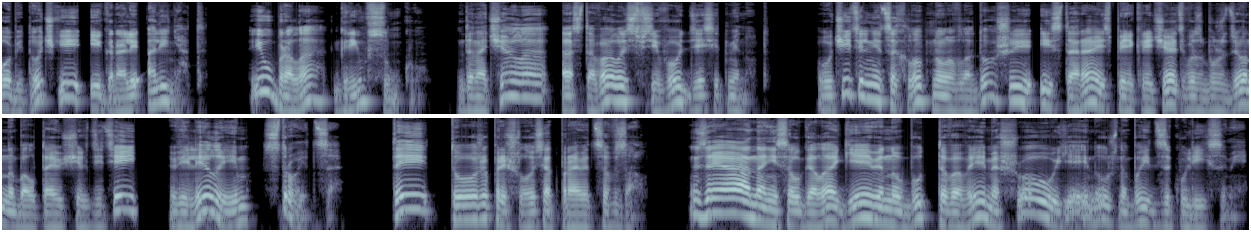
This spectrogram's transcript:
Обе дочки играли оленят. И убрала грим в сумку. До начала оставалось всего 10 минут. Учительница хлопнула в ладоши и, стараясь перекричать возбужденно болтающих детей, велела им строиться. Тей тоже пришлось отправиться в зал. Зря она не солгала Гевину, будто во время шоу ей нужно быть за кулисами.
